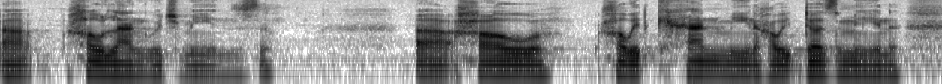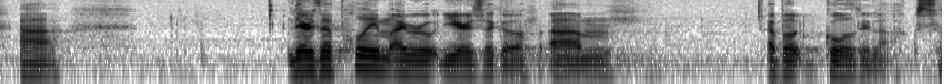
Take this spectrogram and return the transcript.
uh, how language means uh, how how it can mean, how it does mean. Uh, there's a poem I wrote years ago um, about Goldilocks.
